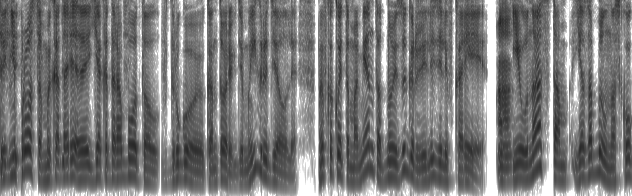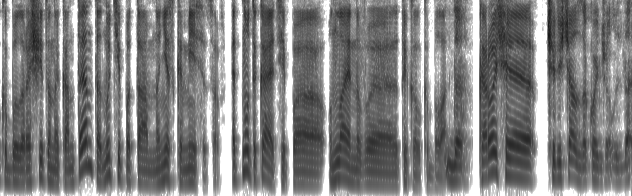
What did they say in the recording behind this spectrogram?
Да не просто. Мы когда, ре- я когда работал в другой конторе, где мы игры делали, мы в какой-то момент одну из игр релизили в Корее. Ага. И у нас там, я забыл, насколько было рассчитано контента, ну, типа там на несколько месяцев. Это, ну, такая, типа, онлайновая тыкалка была. Да. Короче, Через час закончилось, да.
